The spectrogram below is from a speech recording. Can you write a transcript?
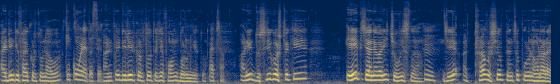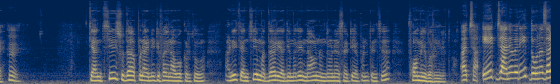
आयडेंटिफाय करतो नावं. की कोण येत असेल? आणि ते डिलीट करतो त्याचे फॉर्म भरून घेतो. अच्छा. आणि दुसरी गोष्ट की एक जानेवारी चोवीसला जे अठरा वर्ष त्यांचं पूर्ण होणार आहे. त्यांची सुद्धा आपण आयडेंटिफाय नावं करतो आणि त्यांची मतदार यादीमध्ये नाव नोंदवण्यासाठी आपण त्यांचं फॉर्मही भरून घेतो. अच्छा एक जानेवारी दोन हजार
